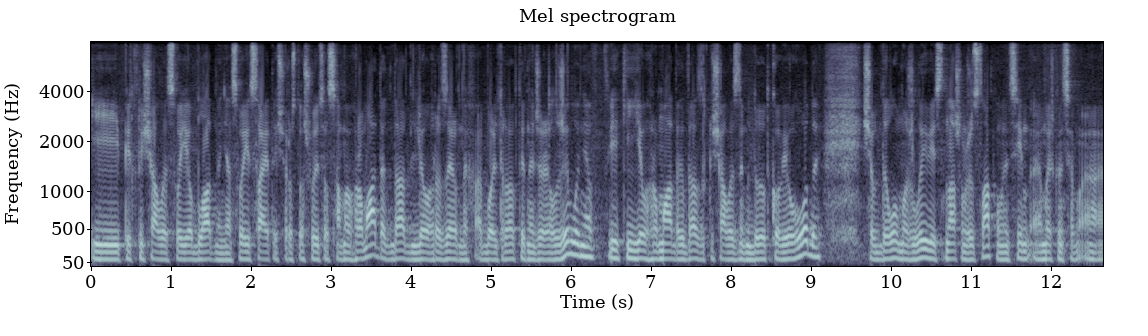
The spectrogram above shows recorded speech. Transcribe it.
і підключали свої обладнання, свої сайти, що розташуються саме в громадах, да, для резервних або альтернативних джерел живлення, які є в громадах, да, заключали з ними додаткові угоди, щоб дало можливість нашим же СНАПам цим е, мешканцям, е,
